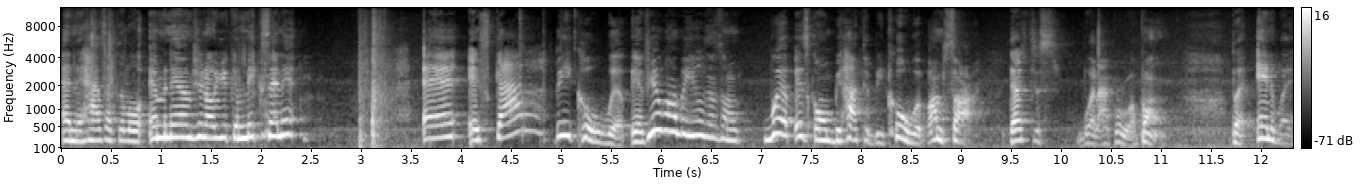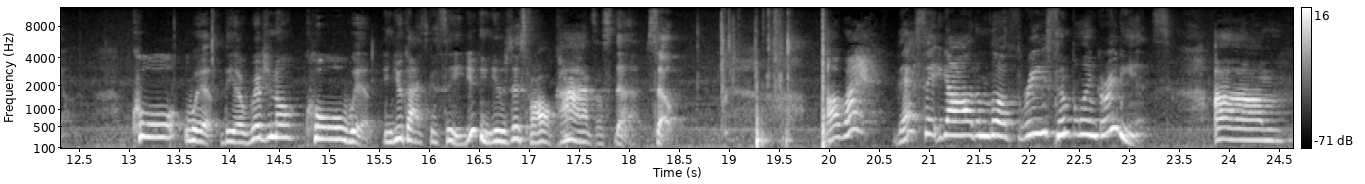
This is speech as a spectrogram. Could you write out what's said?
And it has like the little M&Ms, you know, you can mix in it. And it's gotta be Cool Whip. If you're gonna be using some whip, it's gonna be have to be Cool Whip. I'm sorry. That's just what I grew up on. But anyway, Cool Whip. The original Cool Whip. And you guys can see, you can use this for all kinds of stuff. So, alright that's it y'all them little three simple ingredients um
